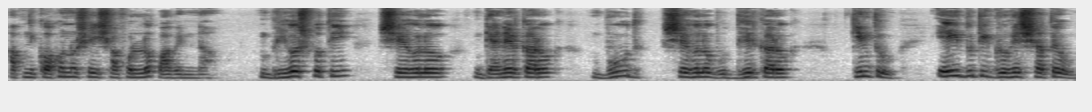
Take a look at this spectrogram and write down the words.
আপনি কখনো সেই সাফল্য পাবেন না। বৃহস্পতি সে হলো জ্ঞানের কারক, বুধ সে হলো বুদ্ধির কারক। কিন্তু এই দুটি গ্রহের সাথেও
